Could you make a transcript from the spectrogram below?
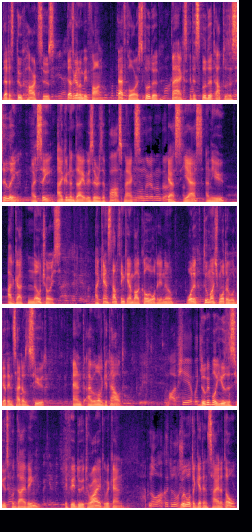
That is too hard, Sus. That's gonna be fun. That floor is flooded. Max, it is flooded up to the ceiling. I see. Are you gonna dive if there is a pass, Max? Yes, yes, and you? I've got no choice. I can't stop thinking about cold water, you know? What if too much water will get inside of the suit? And I will not get out? Do people use the suits for diving? If we do it right, we can. Will water get inside at all?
